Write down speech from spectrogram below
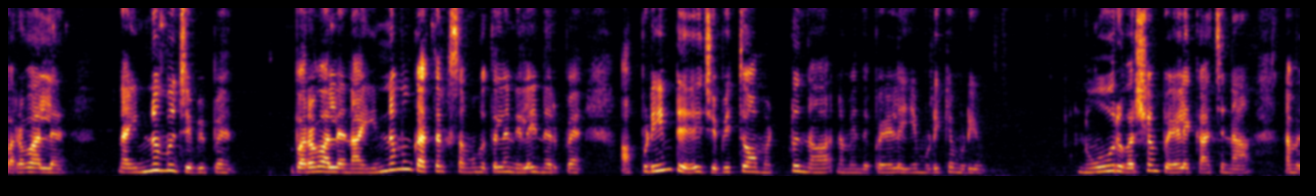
பரவாயில்ல நான் இன்னமும் ஜெபிப்பேன். பரவாயில்ல நான் இன்னமும் கத்தர் சமூகத்தில் நிலை நிற்பேன். அப்படின்ட்டு ஜெபித்தா மட்டும்தான் நம்ம இந்த பேழையை முடிக்க முடியும். நூறு வருஷம் பேழை காய்ச்சுனா நம்ம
